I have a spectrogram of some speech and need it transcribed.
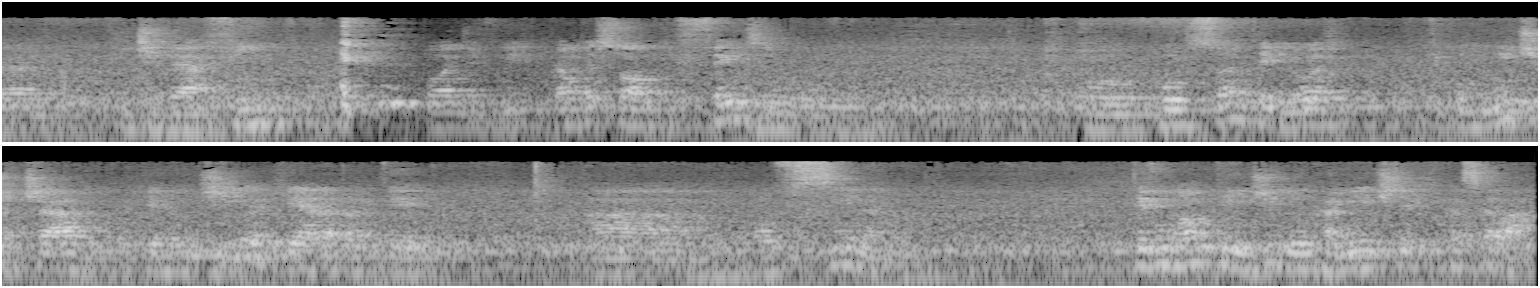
é, que tiver afim pode vir. Então, o pessoal que fez o, o curso anterior ficou muito chateado, porque no dia que era para ter a oficina, teve um mal entendido no caminho, a gente teve que cancelar.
